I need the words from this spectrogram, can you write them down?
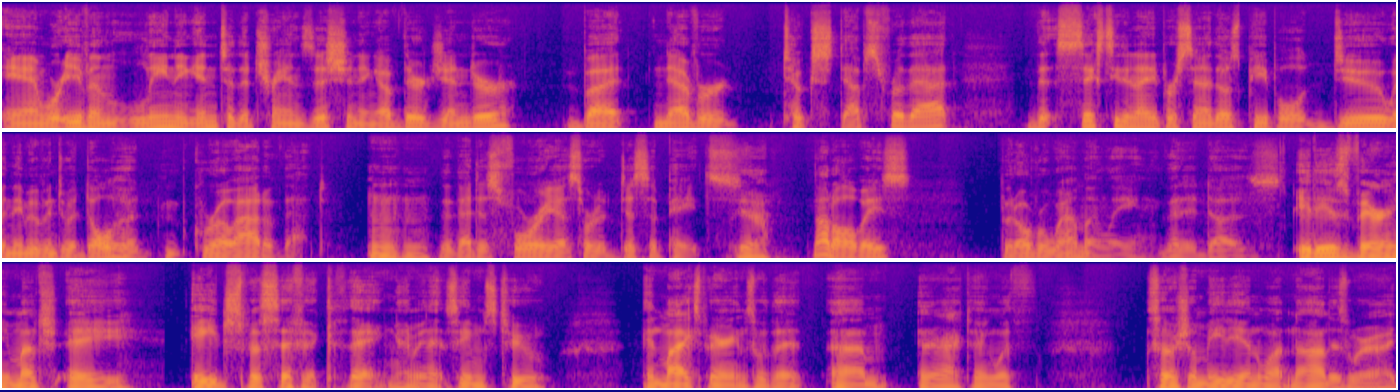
and were even leaning into the transitioning of their gender but never took steps for that that 60 to 90 percent of those people do when they move into adulthood grow out of that. Mm-hmm. that that dysphoria sort of dissipates. Yeah not always but overwhelmingly that it does. It is very much a age specific thing. I mean, it seems to, in my experience with it, um, interacting with social media and whatnot is where I,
